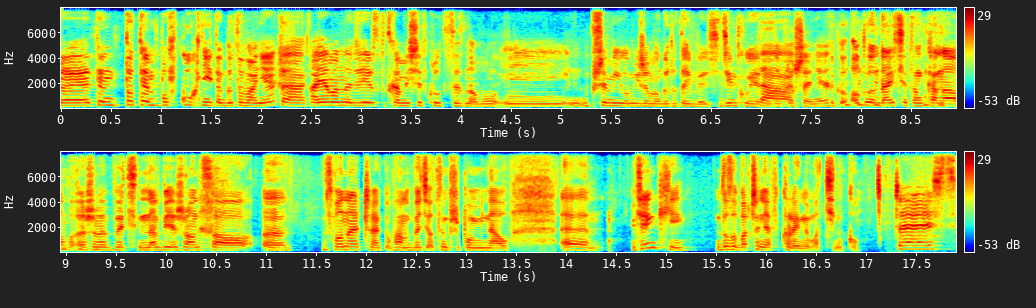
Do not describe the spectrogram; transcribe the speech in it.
e, Ten, to tempo w kuchni i to gotowanie. Tak. A ja mam nadzieję, że spotkamy się wkrótce znowu i przemiło mi, że mogę tutaj być. Dziękuję za zaproszenie. Tak. Tylko oglądajcie ten kanał, żeby być na bieżąco. E, dzwoneczek wam będzie o tym przypominał. E, dzięki. Do zobaczenia w kolejnym odcinku. Cześć!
